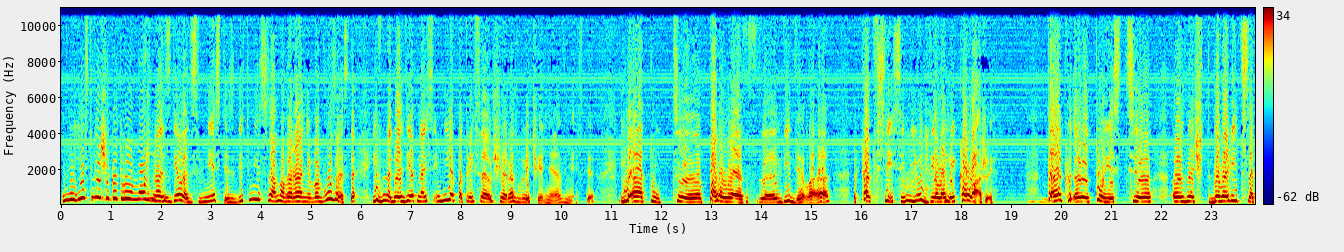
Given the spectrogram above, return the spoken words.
но есть вещи, которые можно сделать вместе с детьми с самого раннего возраста и в многодетной семье потрясающее развлечение вместе. Я тут э, пару раз э, видела как всей семьей делали коллажи. Так, э, то есть, э, э, значит, говорится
